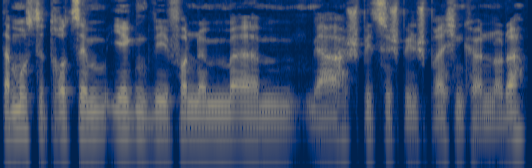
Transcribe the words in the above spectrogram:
dann musst du trotzdem irgendwie von einem ähm, ja, Spitzenspiel sprechen können, oder?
